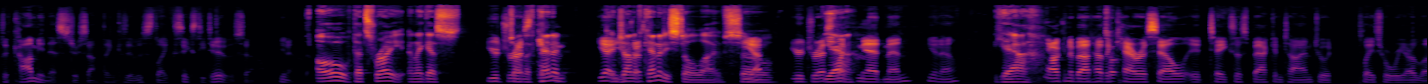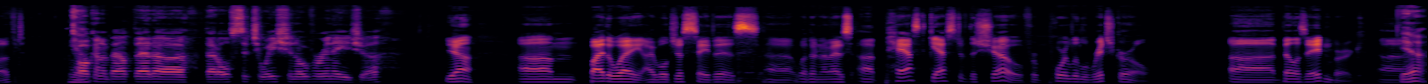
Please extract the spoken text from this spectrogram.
the communists or something because it was like 62. So you know. Oh, that's right. And I guess you're John F. like Kennedy. Yeah, and John dressed, F. Kennedy's still alive. So yep, you're dressed yeah. like Mad Men. You know. Yeah. Talking about how the So- carousel it takes us back in time to a place where we are loved. Yeah. Talking about that uh that old situation over in Asia. Yeah. Um, by the way, I will just say this: uh, whether or not as a past guest of the show for poor little rich girl, uh, Bella Zadenberg. Uh, Yeah.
